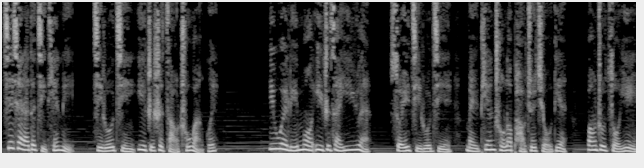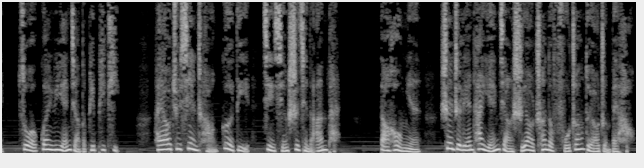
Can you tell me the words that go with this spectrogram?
接下来的几天里，季如锦一直是早出晚归，因为黎墨一直在医院，所以季如锦每天除了跑去酒店帮助左印做关于演讲的 PPT，还要去现场各地进行事情的安排。到后面，甚至连他演讲时要穿的服装都要准备好。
